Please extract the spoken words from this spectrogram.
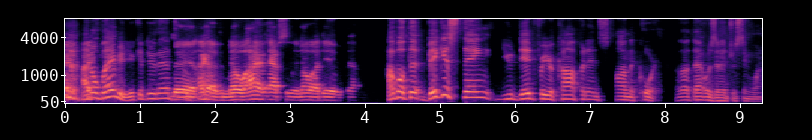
I don't blame you. You could do that. Man, too. I have no. I have absolutely no idea with that. How about the biggest thing you did for your confidence on the court? I thought that was an interesting one.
